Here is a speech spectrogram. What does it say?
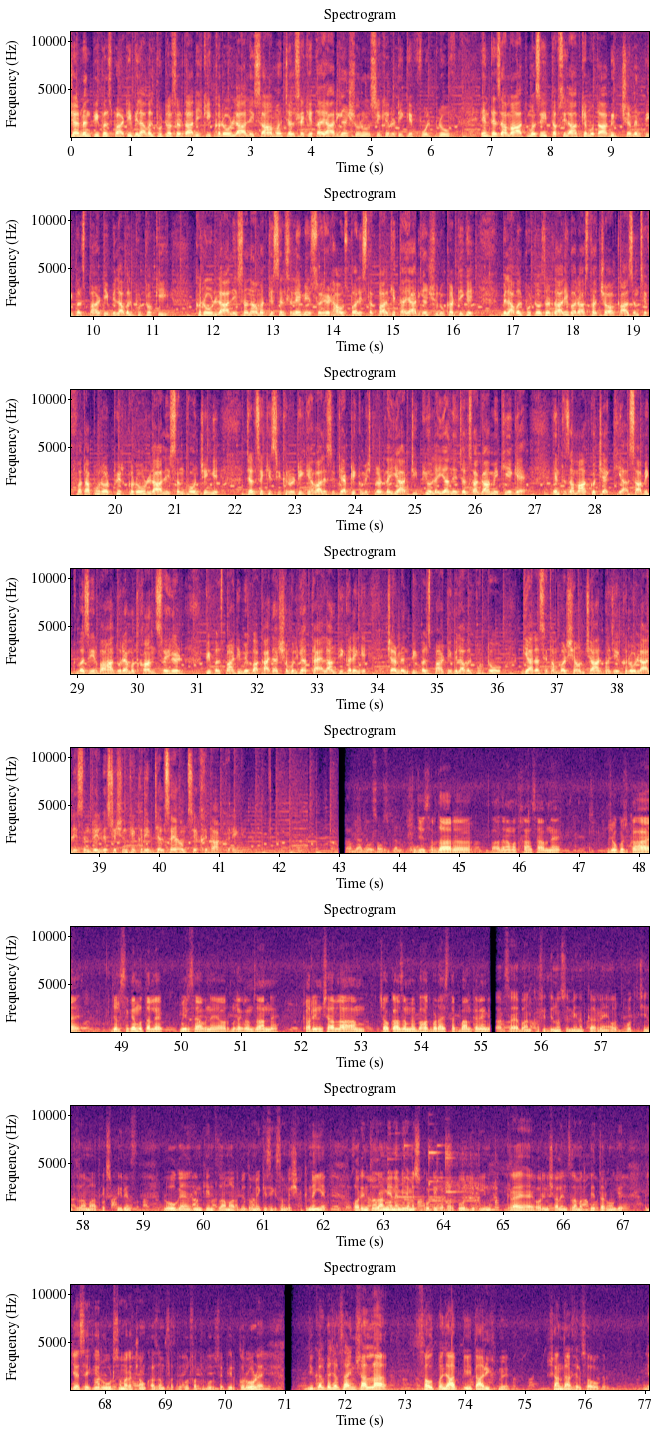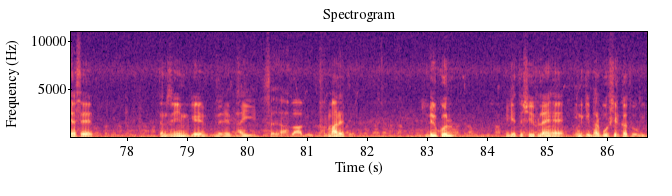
Chairman Peoples Party Bilawal Bhutto Zardari की करोड़ लाल इसामत जलसे की तैयारियाँ शुरू, सिक्योरिटी के फुल प्रूफ इंतज़ाम मजीद तफसीत के मुताबिक chairman Peoples Party Bilawal Bhutto की करोड़ लाल सनामत के सिलसिले में सुहेड हाउस पर इस्तकबाल की तैयारियाँ शुरू कर दी गई। बिलावल भुट्टो जरदारी बरास्ता चौक, आज़म से फतेहपुर और फिर करोड़ लाल सन पहुँचेंगे। जलसे की सिक्योरिटी के हवाले से deputy commissioner Layyah D P O लिया ने जलसागाह में किए गए इंतज़ाम को चेक किया। सबक वज़ीर बहादुर अहमद खान सहेड़ पीपल्स पार्टी में बाकायदा शमूलियत का ऐलान भी करेंगे। Chairman peoples party Bilawal Bhutto 11 सितंबर शाम चार बजे करोड़ लाल रेलवे स्टेशन के करीब जलसे आम से खिताब करेंगे। जी सरदार, बहादुर अहमद ख़ान साहब ने जो कुछ कहा है, जलसे के मतलब मीर साहब ने और मलिक रमज़ान ने कल इन हम चौक आज़म में बहुत बड़ा इस्तकबाल करेंगे। सरदार साहबान काफ़ी दिनों से मेहनत कर रहे हैं और बहुत अच्छे इंतज़ाम एक्सपीरियंस लोग हैं। इनके इंतज़ाम में तो हमें किसी किस्म का शक नहीं है और इंतज़ामिया ने भी हमें सिक्योरिटी का भरपूर यकीन कराया है और इन इंतज़ाम बेहतर होंगे। जैसे कि रूट्स हमारा चौक आज़म फतेहपुर फतेहपुर से फिर करोड़ है। जी कल का जलसा इन साउथ पंजाब की तारीख में शानदार जलसा होगा। जैसे तंजीम के मेरे भाई अहबाब फरमा रहे थे। बिल्कुल ये तशरीफ़ लाए हैं, इनकी भरपूर शिरकत होगी।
